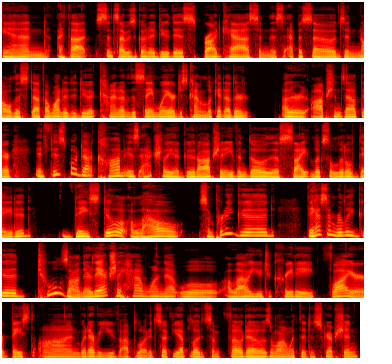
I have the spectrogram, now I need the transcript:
and I thought since I was going to do this broadcast and this episodes and all this stuff, I wanted to do it kind of the same way or just kind of look at other other options out there. And FSBO.com is actually a good option, even though the site looks a little dated. They still allow some pretty good they have some really good tools on there. They actually have one that will allow you to create a flyer based on whatever you've uploaded. So if you uploaded some photos along with the description,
